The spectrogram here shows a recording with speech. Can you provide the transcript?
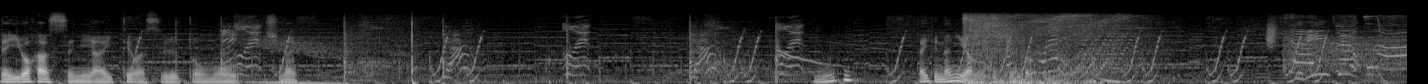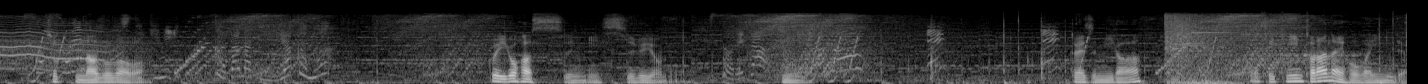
で、イロハスに相手はすると思う。しない。ん？相手何やろうとしてんだろう。ちょっと謎だわ。これイロハスにするよね。うん。とりあえずミラー責任取らない方がいいんだよ。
